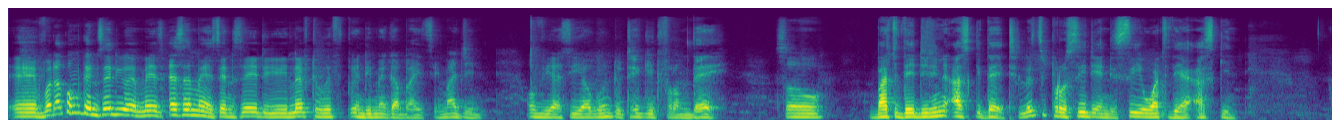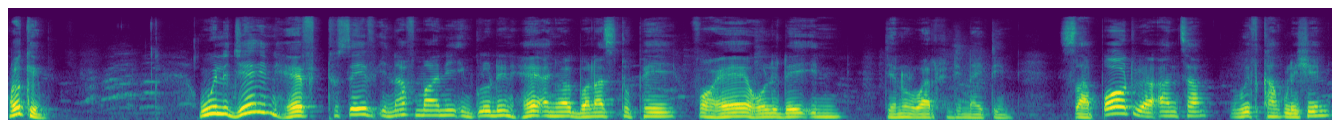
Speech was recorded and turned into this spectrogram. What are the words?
uh, Vodacom can send you a SMS and say you left with 20 megabytes. Imagine. Obviously you are going to take it from there. So but they didn't ask that. Let's proceed and see what they are asking. Okay. Will jane have to save enough money including her annual bonus to pay for her holiday in january 2019 support your answer with calculation.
